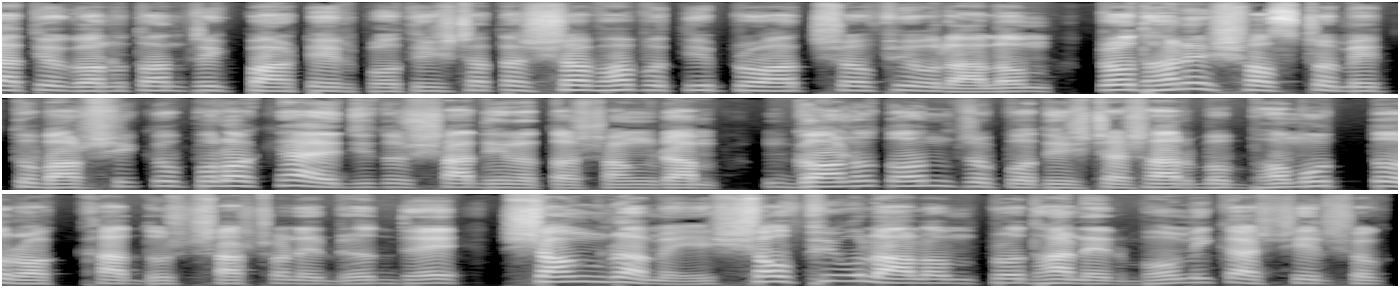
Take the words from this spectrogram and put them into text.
জাতীয় গণতান্ত্রিক পার্টির প্রতিষ্ঠাতা সভাপতি প্রয়াত শফিউল আলম প্রধানের ষষ্ঠ মৃত্যু বার্ষিকী উপলক্ষে আয়োজিত স্বাধীনতা সংগ্রাম, গণতন্ত্র প্রতিষ্ঠা, সার্বভৌমত্ব রক্ষা দুঃশাসনের বিরুদ্ধে সংগ্রামে শফিউল আলম প্রধানের ভূমিকা শীর্ষক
